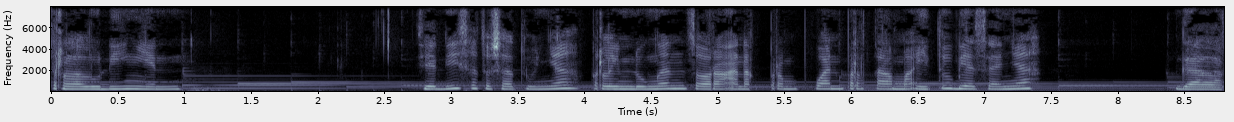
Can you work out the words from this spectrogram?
Terlalu dingin. Jadi satu-satunya perlindungan seorang anak perempuan pertama itu biasanya galak.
